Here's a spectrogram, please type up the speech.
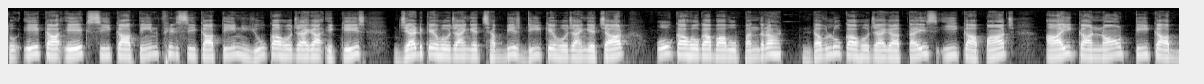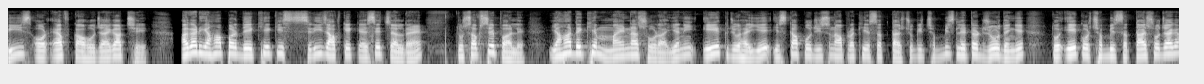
तो ए का एक सी का तीन, फिर सी का तीन यू का हो जाएगा इक्कीस जेड के हो जाएँगे छब्बीस डी के हो जाएँगे चार ओ का होगा बाबू पंद्रह डब्लू का हो जाएगा तेईस ई का पाँच आई का नौ टी का बीस और एफ़ का हो जाएगा छः। अगर यहाँ पर देखिए कि सीरीज़ आपके कैसे चल रहे हैं तो सबसे पहले, यहाँ देखिए माइनस हो रहा यानी एक जो है ये, इसका पोजीशन आप रखिए सत्ताईस क्योंकि छब्बीस लेटर जोड़ देंगे तो एक और छब्बीस सत्ताईस हो जाएगा।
